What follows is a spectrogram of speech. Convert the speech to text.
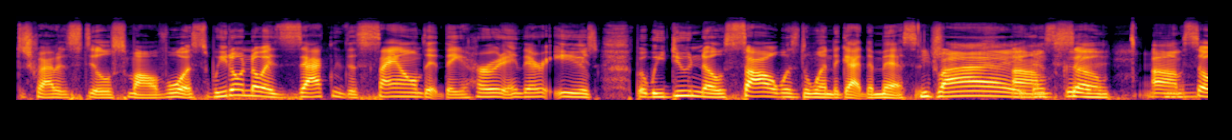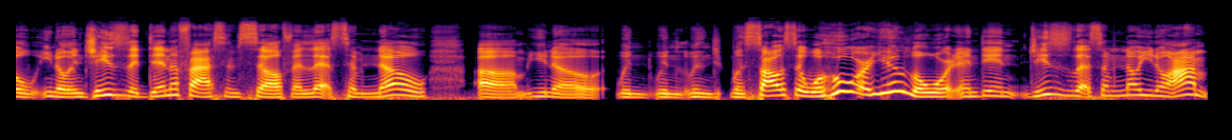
described as still small voice. We don't know exactly the sound that they heard in their ears, but we do know Saul was the one that got the message. Right. Um. So, um, mm-hmm. so you know, and Jesus identifies himself and lets him know, um, you know, when when when when Saul said, "Well, who are you, Lord?" and then Jesus lets him know, you know, I'm.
